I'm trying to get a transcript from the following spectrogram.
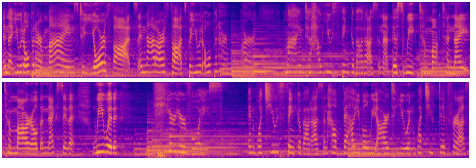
and that you would open our minds to your thoughts and not our thoughts, but you would open our, our mind to how you think about us and that this week, tom- tonight, tomorrow, the next day, that we would hear your voice and what you think about us and how valuable we are to you and what you did for us.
